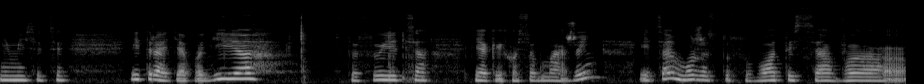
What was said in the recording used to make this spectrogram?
місяці. І третя подія стосується якихось обмежень. І це може стосуватися в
